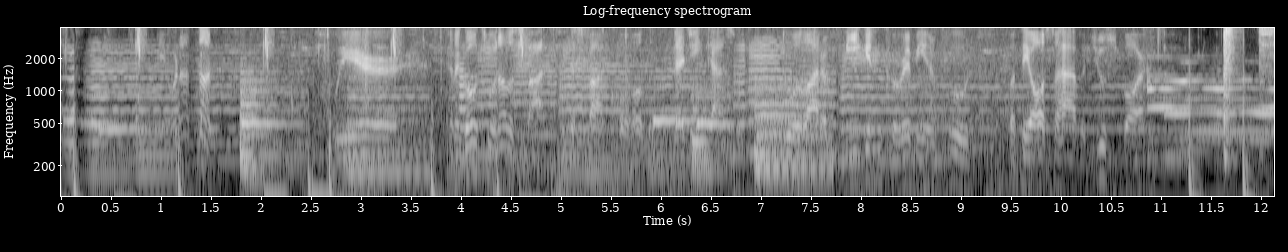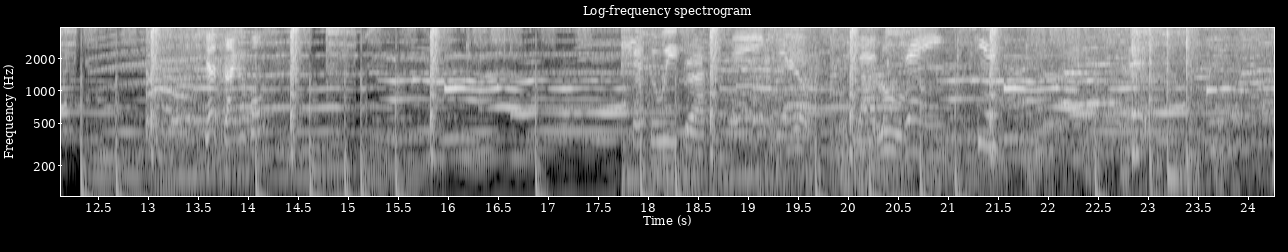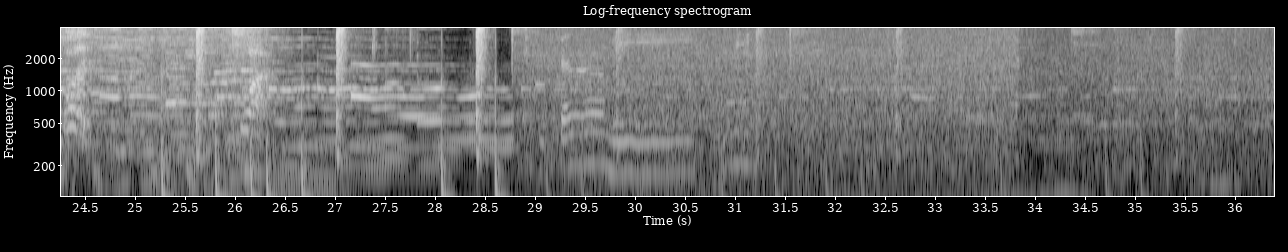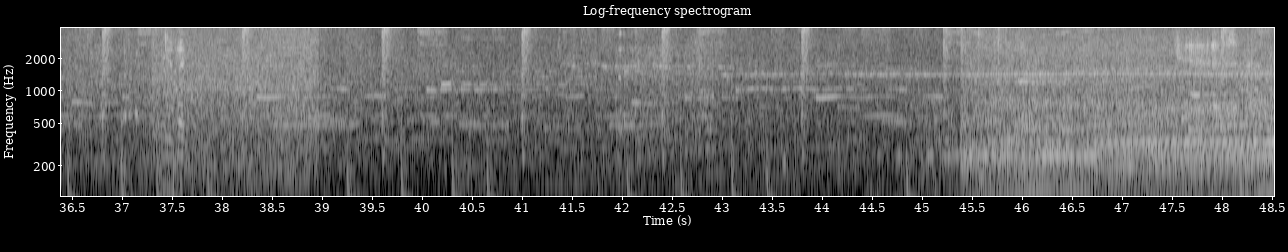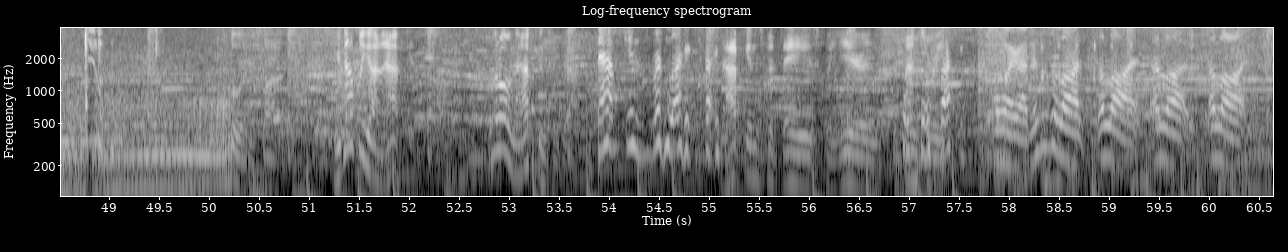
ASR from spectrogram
Yeah, we're not done. We're gonna go to another spot, a spot called Veggie Castle. Do a lot of vegan Caribbean food, but they also have a juice bar. Yeah, Tiger Bowl. Shut the wheatgrass. All napkins we got. Napkins for like, like Napkins for days, for years, for centuries. oh my god, this is a lot, a lot, a lot, a lot.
